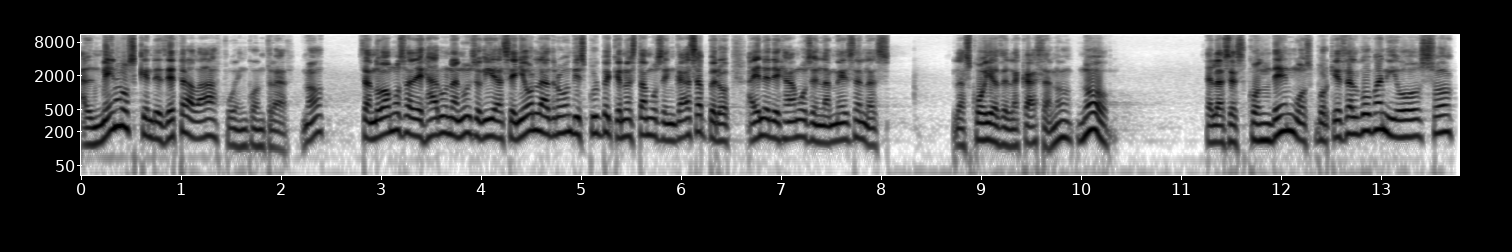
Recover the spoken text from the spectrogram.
al menos que les dé trabajo encontrar, ¿no? O sea, no vamos a dejar un anuncio que diga, señor ladrón, disculpe que no estamos en casa, pero ahí le dejamos en la mesa las, las joyas de la casa, ¿no? No, se las escondemos porque es algo valioso,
